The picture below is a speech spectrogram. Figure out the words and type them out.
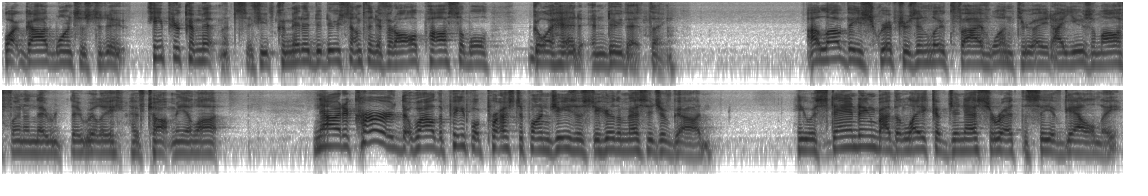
what God wants us to do. Keep your commitments. If you've committed to do something, if at all possible, go ahead and do that thing. I love these scriptures in Luke 5 1 through 8. I use them often, and they, they really have taught me a lot. Now it occurred that while the people pressed upon Jesus to hear the message of God, he was standing by the lake of Gennesaret, the Sea of Galilee.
